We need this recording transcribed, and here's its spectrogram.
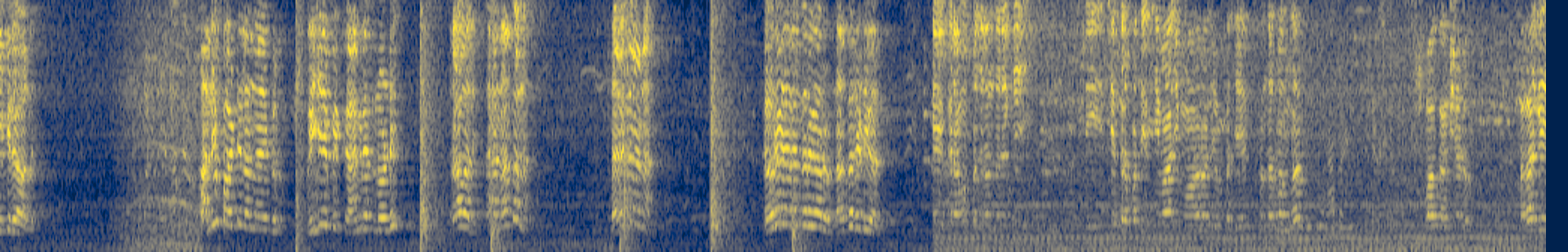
పైకి రావాలి. అన్ని పార్టీల నాయకులు బీజేపీ కాంగ్రెస్ నుండి రావాలి. అన్న నర్సన్న. నరేంద్ర అన్న. గౌరీ నరేంద్ర గారు నర్సరెడ్డి గారు. గ్రామ ప్రజలందరికీ శ్రీ ఛత్రపతి శివాజీ మహారాజు యొక్క జయంతి సందర్భంగా శుభాకాంక్షలు. అలాగే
